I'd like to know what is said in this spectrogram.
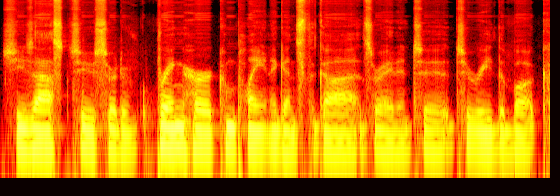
she's asked to sort of bring her complaint against the gods, right, and to to read the book.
